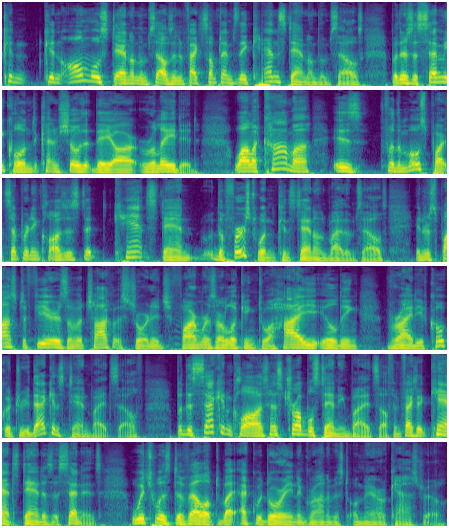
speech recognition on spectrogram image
can can almost stand on themselves. And in fact, sometimes they can stand on themselves, but there's a semicolon to kind of show that they are related. While a comma is for the most part, separating clauses that can't stand. The first one can stand on by themselves. In response to fears of a chocolate shortage, farmers are looking to a high yielding variety of cocoa tree. That can stand by itself. But the second clause has trouble standing by itself. In fact, it can't stand as a sentence, which was developed by Ecuadorian agronomist Homero Castro.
